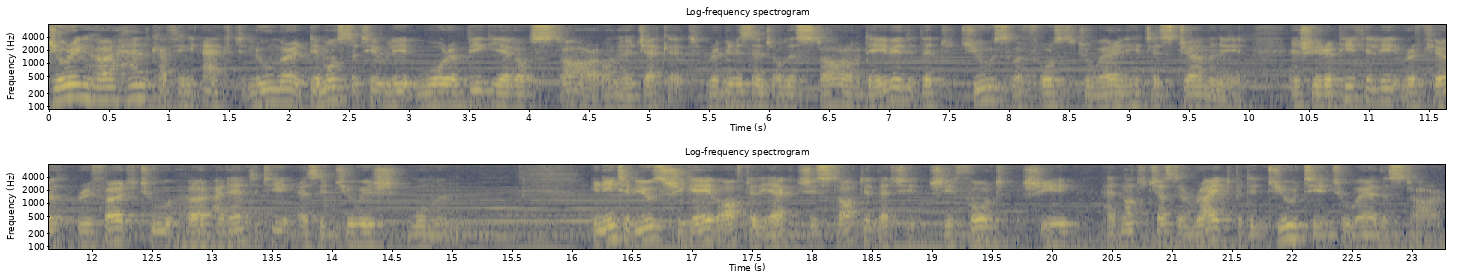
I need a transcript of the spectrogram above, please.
During her handcuffing act, Loomer demonstratively wore a big yellow star on her jacket, reminiscent of the Star of David that Jews were forced to wear in Hitler's Germany, and she repeatedly refer- referred to her identity as a Jewish woman. In interviews she gave after the act, she stated that she, she thought she had not just a right but a duty to wear the star.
